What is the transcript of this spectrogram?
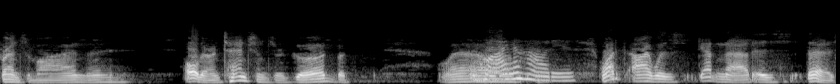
Friends of mine. They, oh, their intentions are good, but, well... oh, I know how it is. What I was getting at is this.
